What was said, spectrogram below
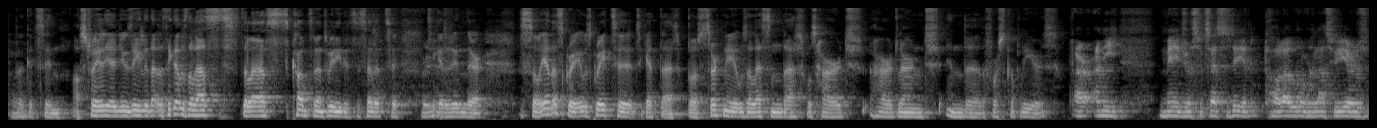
cool. Like it's in Australia, New Zealand. I think that was the last the last continent we needed to sell it to Brilliant. to get it in there. So yeah, that's great. It was great to, to get that, but certainly it was a lesson that was hard hard learned in the, the first couple of years. Are any major successes that you call out over the last few years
